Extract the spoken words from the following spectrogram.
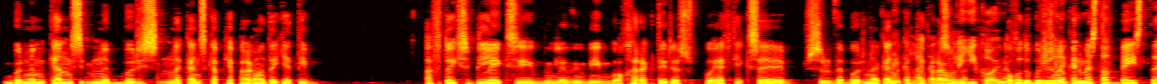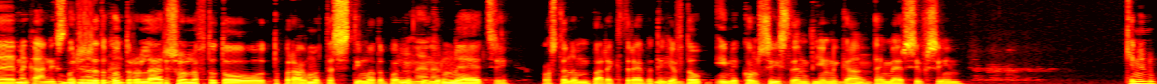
μπορεί να μην κάνεις, να μην μπορείς να κάνεις κάποια πράγματα γιατί αυτό έχεις επιλέξει. Δηλαδή ο χαρακτήρας που έφτιαξε σε- δεν μπορεί να κάνει Ναι, κάποια καλά, εντάξει, πράγματα. Λογικό είναι. Οπότε αυτό. μπορείς Έχει να, να κάνει με stat-based ε, mechanics. μπορείς να το κοντρολάρεις όλο αυτό το, το πράγμα, τα συστήματα που αλληλεπιδρούν έτσι, ώστε να μην παρεκτρέπεται. Γι' αυτό είναι consistent γενικά τα immersive sim. Και είναι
